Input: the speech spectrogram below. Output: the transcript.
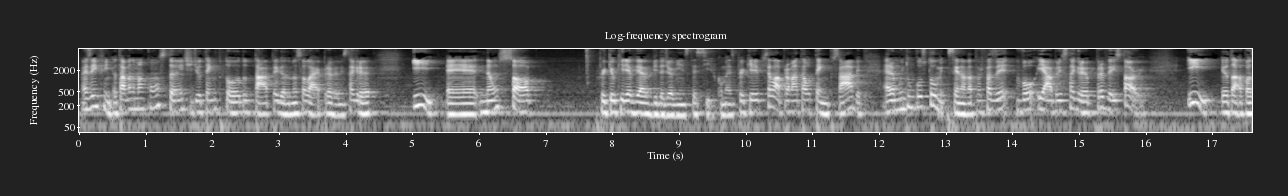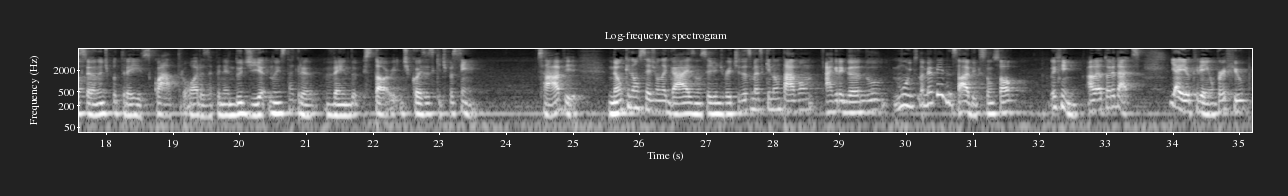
Mas enfim, eu tava numa constante de o tempo todo tá pegando meu celular para ver o Instagram. E é, não só porque eu queria ver a vida de alguém específico, mas porque, sei lá, para matar o tempo, sabe? Era muito um costume. Sem nada para fazer, vou e abro o Instagram pra ver story. E eu tava passando, tipo, 3, 4 horas, dependendo do dia, no Instagram, vendo story de coisas que, tipo assim, sabe? Não que não sejam legais, não sejam divertidas, mas que não estavam agregando muito na minha vida, sabe? Que são só, enfim, aleatoriedades. E aí eu criei um perfil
